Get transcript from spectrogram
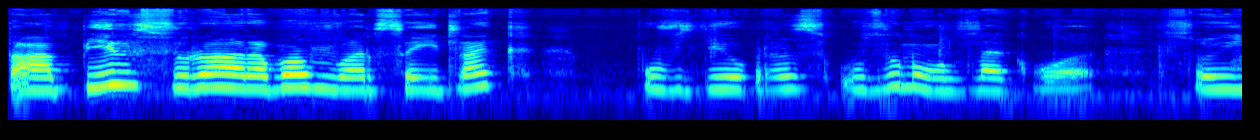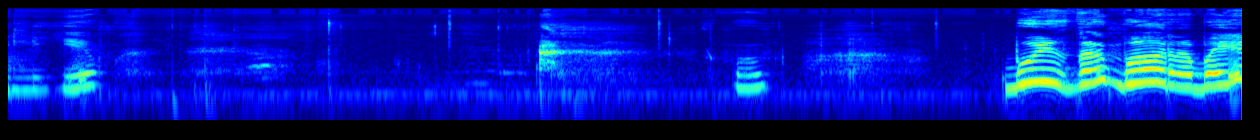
daha bir sürü arabam var sayacak. Bu video biraz uzun olacak bu söyleyeyim. Bu yüzden bu arabaya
